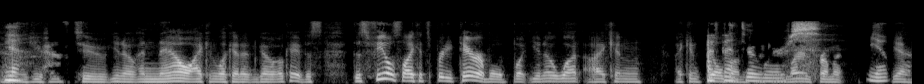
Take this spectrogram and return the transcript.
And Yeah. you have to, you know, and now I can look at it and go, okay, this this feels like it's pretty terrible, but you know what? I can I can build on it. through I can worse. learn from it. Yep. Yeah.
